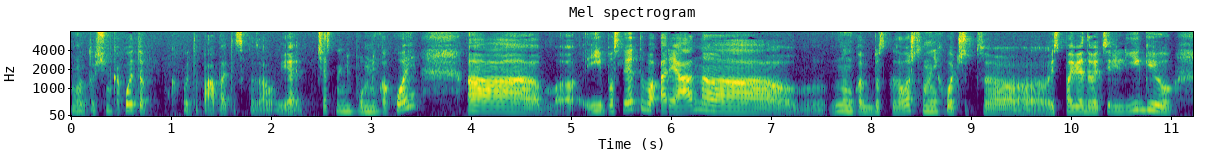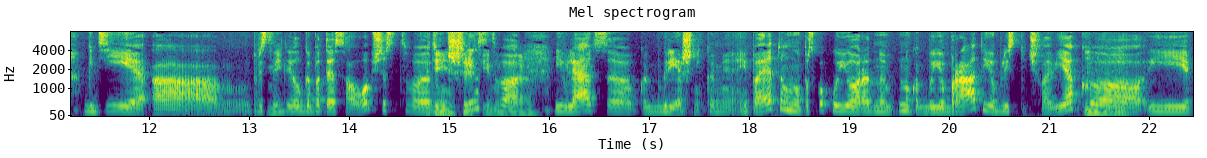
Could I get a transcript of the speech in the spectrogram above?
Вот, в общем, какой-то какой-то папа это сказал. Я, честно, не помню, какой. А, и после этого Ариана, ну, как бы сказала, что она не хочет э, исповедовать религию, где а, представители ЛГБТ-сообщества, меньшинства да. являются как бы грешниками. И поэтому, поскольку ее родной, ну, как бы ее брат, ее близкий человек, угу. и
